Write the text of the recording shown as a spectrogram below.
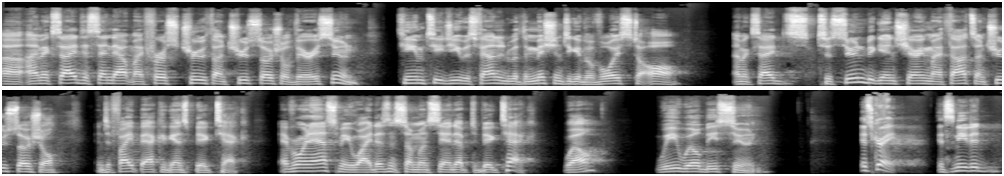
Uh, I'm excited to send out my first truth on Truth Social very soon. TMTG was founded with a mission to give a voice to all. I'm excited to soon begin sharing my thoughts on true Social and to fight back against big tech. Everyone asks me, why doesn't someone stand up to big tech? Well, we will be soon. It's great. It's needed.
